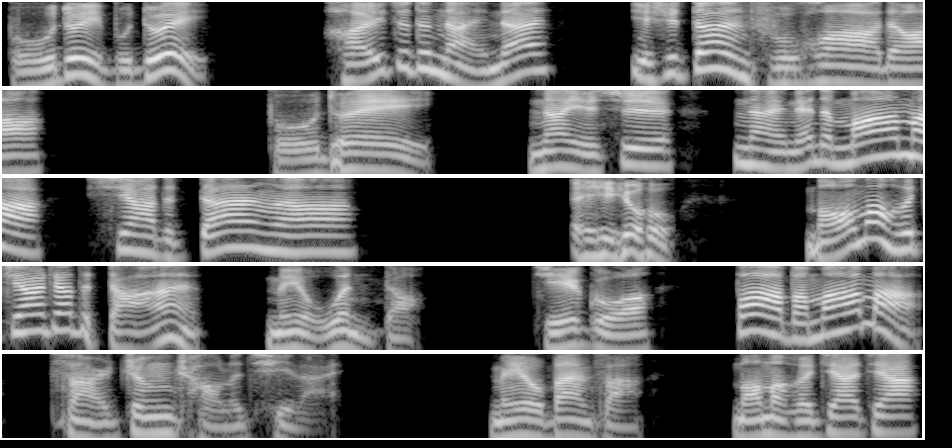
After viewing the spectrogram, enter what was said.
不对，不对，孩子的奶奶也是蛋孵化的啊！不对，那也是奶奶的妈妈下的蛋啊！哎呦，毛毛和佳佳的答案。没有问到，结果爸爸妈妈反而争吵了起来。没有办法，毛毛和佳佳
